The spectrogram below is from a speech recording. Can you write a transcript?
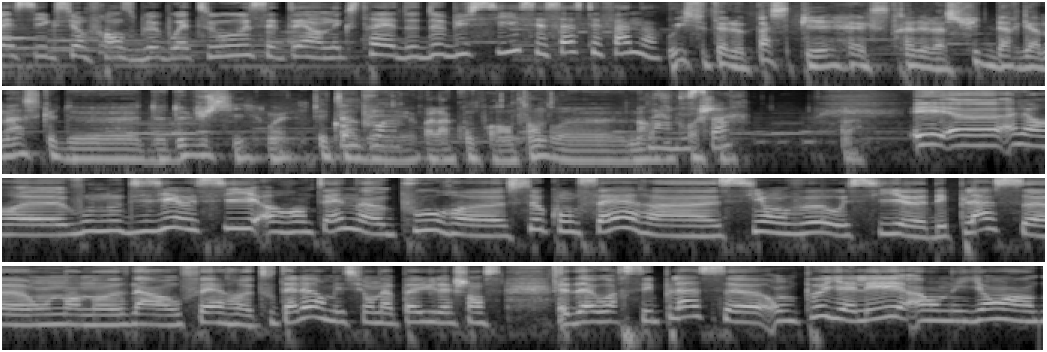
Classique sur France Bleu Poitou, c'était un extrait de Debussy, c'est ça Stéphane? Oui, c'était le passe-pied, extrait de la suite bergamasque de, de Debussy. Ouais, c'est un des, voilà, qu'on pourra entendre euh, mardi, Mardi prochain. Et euh, alors, euh, vous nous disiez aussi hors antenne pour ce concert, si on veut aussi des places, on en a offert tout à l'heure, mais si on n'a pas eu la chance d'avoir ces places, on peut y aller en ayant un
